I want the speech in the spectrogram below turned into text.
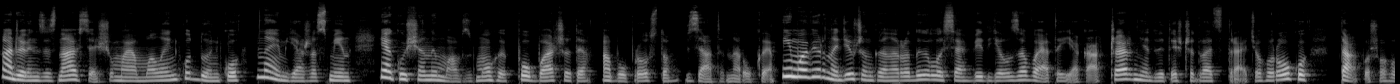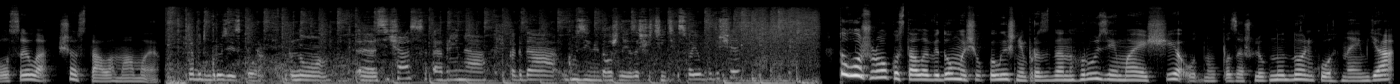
адже він зізнався, що має маленьку доньку на ім'я Жасмін, яку ще не мав змоги побачити або просто взяти на руки. Ймовірно, дівчинка народилася від Єлизавети, яка в червні 2023 року також оголосила, що стала мамою. Я буду в Грузии скоро. Но э, сейчас э, время, когда грузины должны защитить свое будущее. Того ж року стало відомо, що колишній президент Грузії має ще одну позашлюбну доньку на ім'я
